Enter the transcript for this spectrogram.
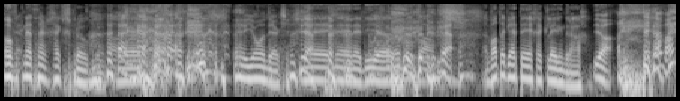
Over knettergek gesproken. Eh, Johan Derksen. Nee, nee, nee. Die, eh, Ja. Wat heb jij tegen kleding dragen? Ja. wat?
